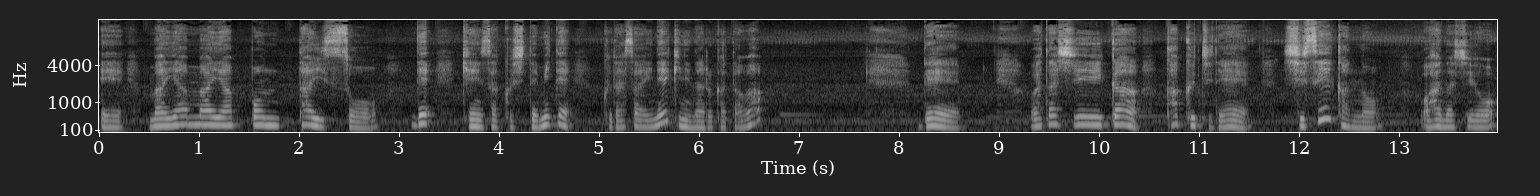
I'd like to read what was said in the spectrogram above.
えー、まやまやぽん体操で検索してみてくださいね気になる方は。で私が各地で死生観のお話を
